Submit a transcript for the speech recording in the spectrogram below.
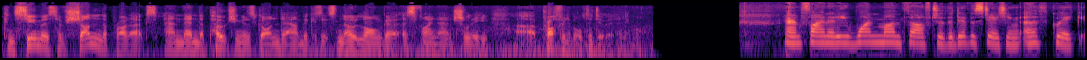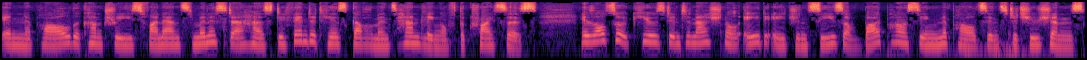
consumers have shunned the products and then the poaching has gone down because it's no longer as financially uh, profitable to do it anymore. And finally, one month after the devastating earthquake in Nepal, the country's finance minister has defended his government's handling of the crisis. He has also accused international aid agencies of bypassing Nepal's institutions.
